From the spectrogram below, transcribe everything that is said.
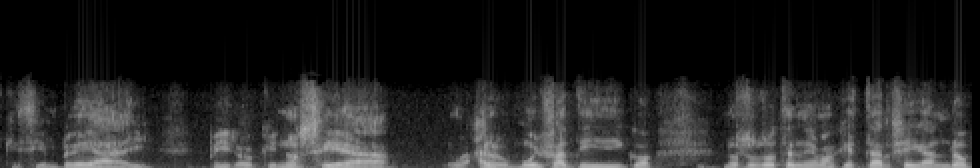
que siempre hay, pero que no sea algo muy fatídico, nosotros tendremos que estar llegando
